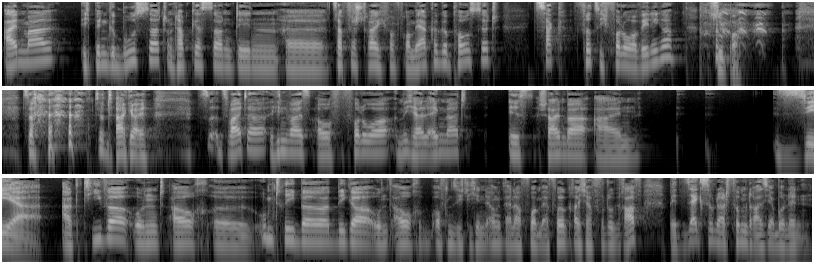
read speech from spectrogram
Einmal, ich bin geboostert und habe gestern den äh, Zapfenstreich von Frau Merkel gepostet. Zack, 40 Follower weniger. Super. Total geil. Zweiter Hinweis auf Follower. Michael Englert ist scheinbar ein sehr aktiver und auch äh, umtriebiger und auch offensichtlich in irgendeiner Form erfolgreicher Fotograf mit 635 Abonnenten.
